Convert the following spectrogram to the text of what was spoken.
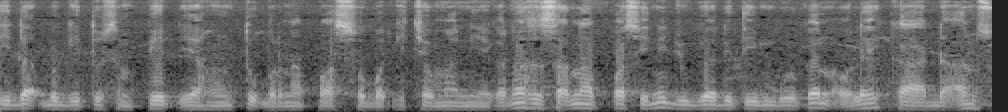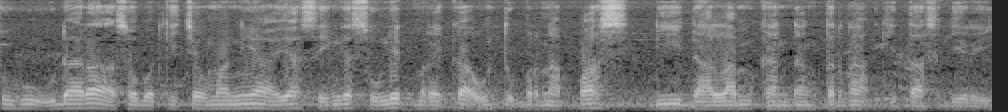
tidak begitu sempit ya untuk bernapas sobat kicau mania. Karena sesak napas ini juga ditimbulkan oleh keadaan suhu udara sobat kicau mania ya sehingga sulit mereka untuk bernapas di dalam kandang ternak kita sendiri.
